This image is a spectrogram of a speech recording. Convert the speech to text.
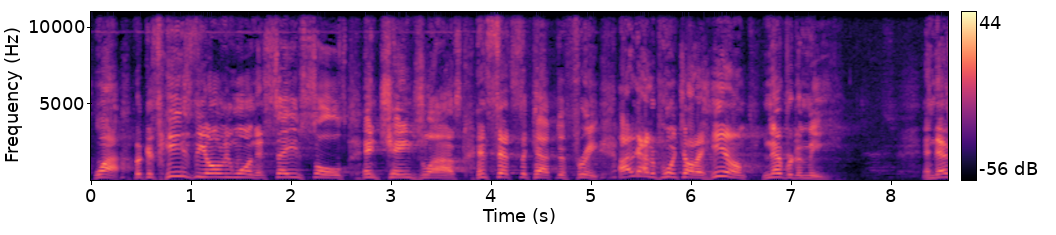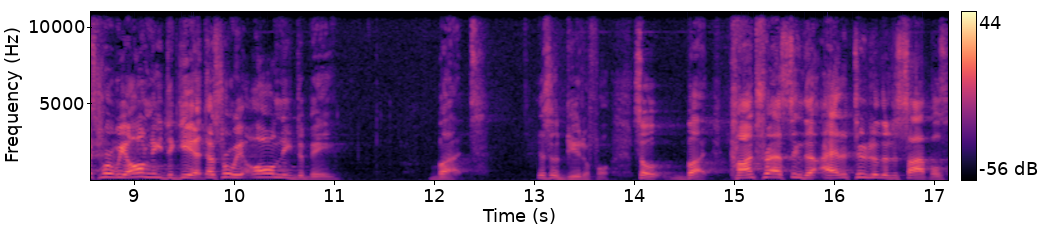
Why? Because He's the only one that saves souls and changes lives and sets the captive free. I got to point y'all to Him, never to me. And that's where we all need to get. That's where we all need to be. But, this is beautiful. So, but contrasting the attitude of the disciples,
